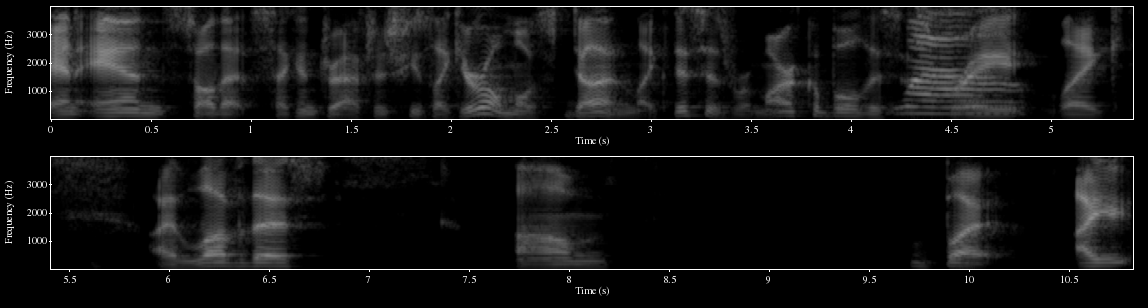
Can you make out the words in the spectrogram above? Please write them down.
and Anne saw that second draft, and she's like, "You're almost done. Like this is remarkable. This Wow. is great. Like I love this." Um, but I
